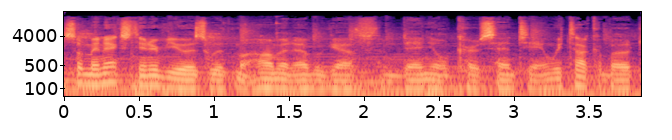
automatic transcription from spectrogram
So, my next interview is with Mohammed Abugeth and Daniel Carsenty, and we talk about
